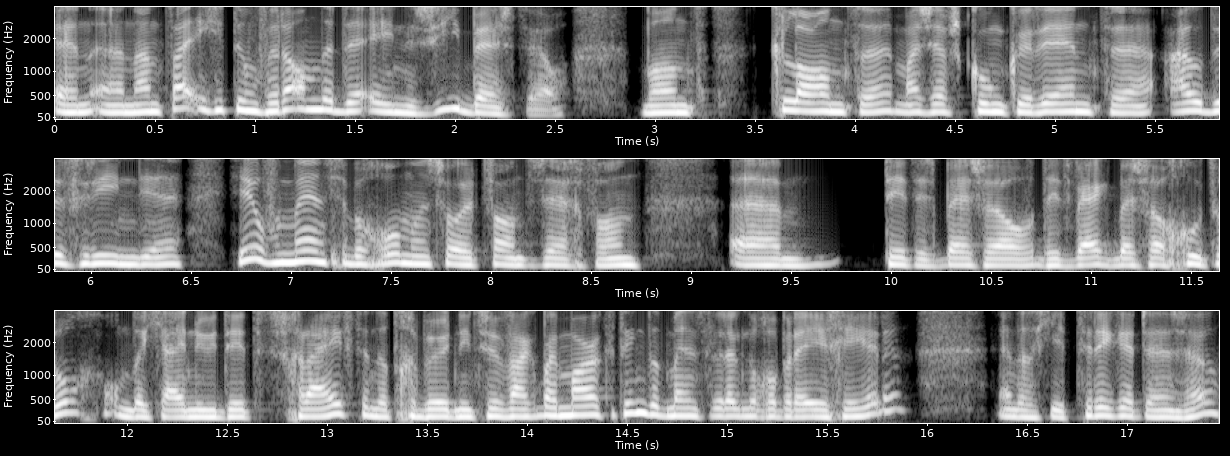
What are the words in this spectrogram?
En eh, na een tijdje toen veranderde de energie best wel. Want klanten, maar zelfs concurrenten, oude vrienden... Heel veel mensen begonnen een soort van te zeggen van... ehm, dit is best wel, dit werkt best wel goed, toch? Omdat jij nu dit schrijft en dat gebeurt niet zo vaak bij marketing, dat mensen er ook nog op reageren en dat je triggert en zo. En,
